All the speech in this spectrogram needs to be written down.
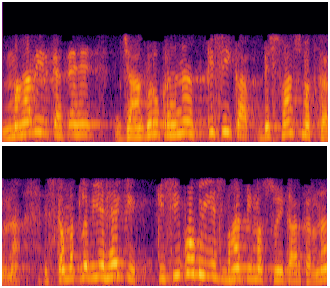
महावीर कहते हैं, जागरूक रहना, किसी का विश्वास मत करना। इसका मतलब यह है कि किसी को भी इस भांति मत स्वीकार करना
